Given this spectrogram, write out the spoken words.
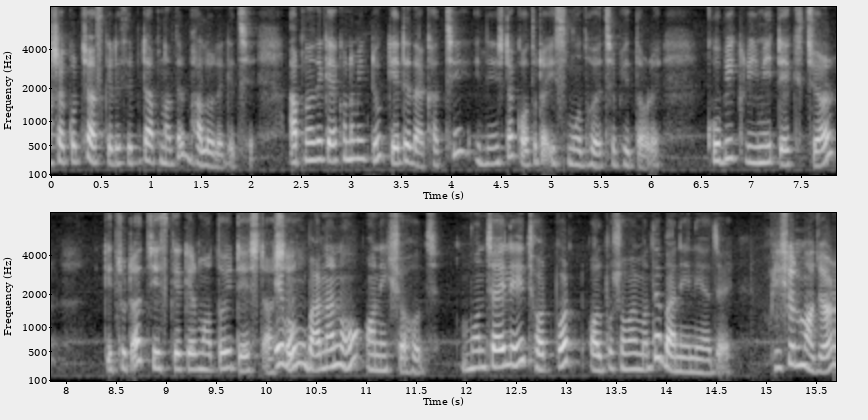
আশা করছি আজকের রেসিপিটা আপনাদের ভালো লেগেছে। আপনাদেরকে এখন আমি একটু কেটে দেখাচ্ছি। এই জিনিসটা কতটা স্মুথ হয়েছে ভিতরে। খুবই ক্রিমি টেক্সচার কিছুটা চিজ কেকের মতোই টেস্ট আসে। এবং বানানো অনেক সহজ। মন চাইলেই ঝটপট অল্প সময়ের মধ্যে বানিয়ে নেওয়া যায়। ভীষণ মজার।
